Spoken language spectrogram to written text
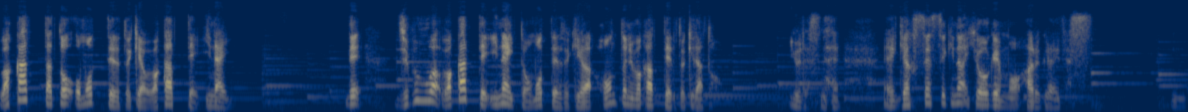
分かったと思ってる時は分かっていない。で、自分は分かっていないと思っている時が本当に分かっている時だというですね、え逆説的な表現もあるぐらいです。うん、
